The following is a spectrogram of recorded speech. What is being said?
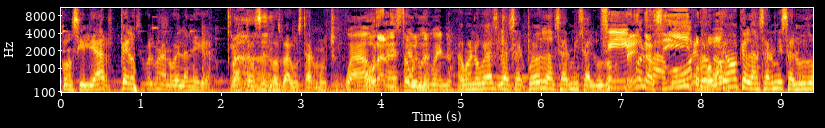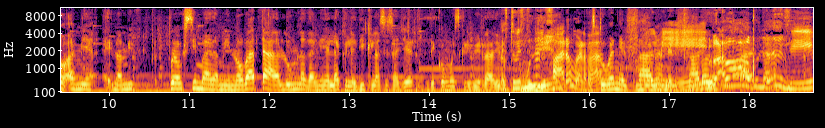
conciliar, pero se vuelve una novela negra. Entonces Ah. nos va a gustar mucho. Wow, Órale, está muy buena. bueno. Ah, bueno, voy a lanzar, ¿puedo lanzar mi saludo? Sí, Venga, por sí, favor. por Tengo- favor. Tengo que lanzar mi saludo a mi, a mi próxima, a mi novata alumna Daniela, que le di clases ayer de cómo escribir radio. Estuviste Muy en el bien. faro, ¿verdad? Estuve en el faro, Muy en el faro de Bravo, Milpalta, muy bien. Sí.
